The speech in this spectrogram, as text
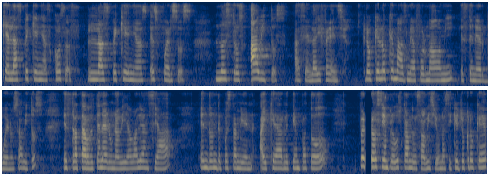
que las pequeñas cosas, los pequeños esfuerzos, nuestros hábitos hacen la diferencia. Creo que lo que más me ha formado a mí es tener buenos hábitos, es tratar de tener una vida balanceada, en donde pues también hay que darle tiempo a todo, pero siempre buscando esa visión. Así que yo creo que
